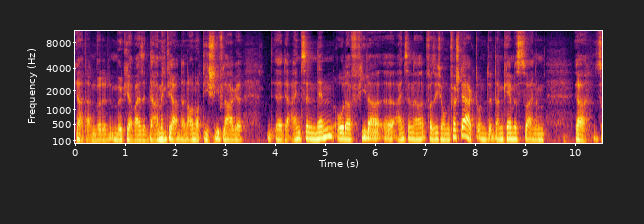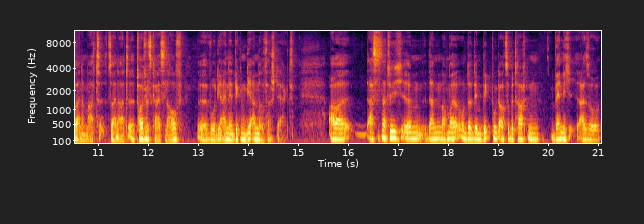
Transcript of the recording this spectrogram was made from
Ja, dann würde möglicherweise damit ja dann auch noch die Schieflage äh, der Einzelnen oder vieler äh, einzelner Versicherungen verstärkt. Und dann käme es zu einem, ja, zu einem Art, zu einer Art äh, Teufelskreislauf, wo die eine Entwicklung die andere verstärkt. Aber das ist natürlich ähm, dann nochmal unter dem Blickpunkt auch zu betrachten, wenn ich also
